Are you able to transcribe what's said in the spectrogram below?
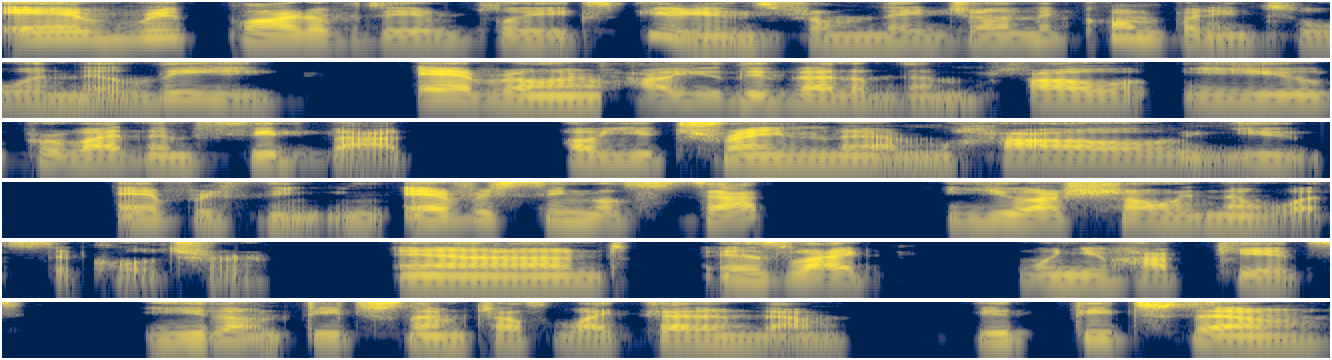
every part of the employee experience from they join the company to when they leave everyone how you develop them how you provide them feedback how you train them how you everything in every single step you are showing them what's the culture and it's like when you have kids you don't teach them just by telling them you teach them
